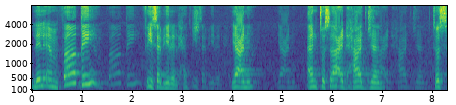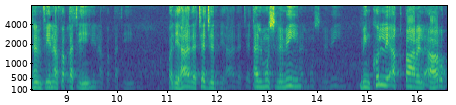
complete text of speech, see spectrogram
للإنفاق في سبيل الحج. يعني أن تساعد حاجا تسهم في نفقته. ولهذا تجد المسلمين من كل أقطار الأرض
